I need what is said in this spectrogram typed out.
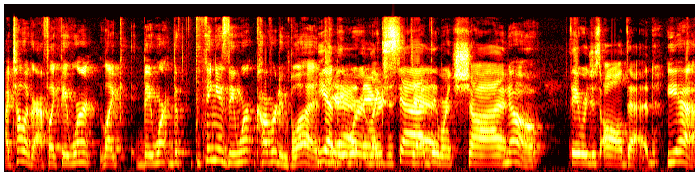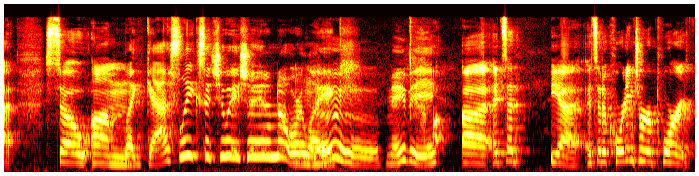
a telegraph like they weren't like they weren't the, the thing is they weren't covered in blood Yeah, they weren't they like just stabbed, dead. they weren't shot. no They were just all dead. yeah so um Like gas leak situation or like Ooh, maybe. uh it said yeah it said according to report,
